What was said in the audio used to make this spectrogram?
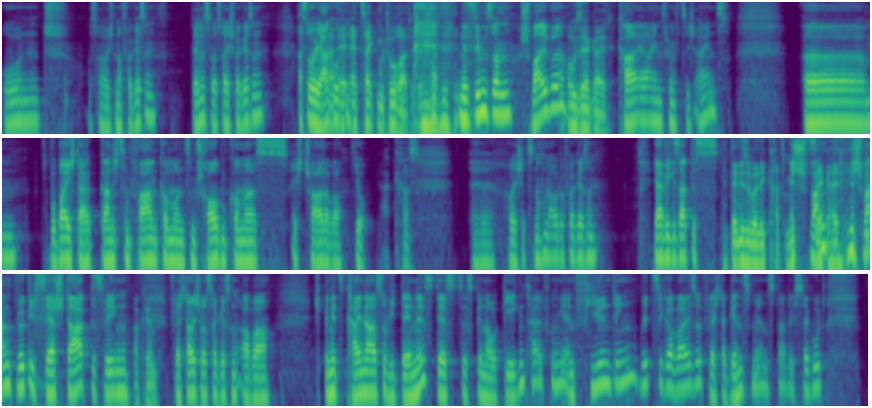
Und was habe ich noch vergessen? Dennis, was habe ich vergessen? Achso, ja, gut. Er, er zeigt Motorrad. Eine Simson Schwalbe, oh, sehr geil. KR 51.1. Ähm, wobei ich da gar nicht zum Fahren komme und zum Schrauben komme. Ist echt schade, aber jo. Ja, krass. Äh, Habe ich jetzt noch ein Auto vergessen? Ja, wie gesagt, es, Dennis überlegt gerade es, schwankt, es schwankt wirklich sehr stark, deswegen, Okay. vielleicht habe ich was vergessen, aber ich bin jetzt keiner so wie Dennis, der ist das genaue Gegenteil von mir in vielen Dingen, witzigerweise. Vielleicht ergänzen wir uns dadurch sehr gut.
